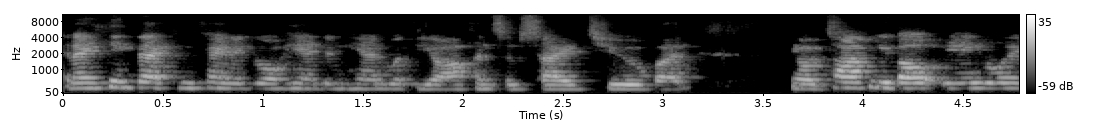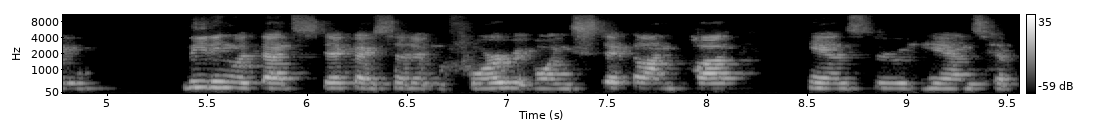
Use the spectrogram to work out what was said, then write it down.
And I think that can kind of go hand in hand with the offensive side too. But you know, talking about angling, leading with that stick, I said it before, but going stick on puck, hands through hands, hip,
